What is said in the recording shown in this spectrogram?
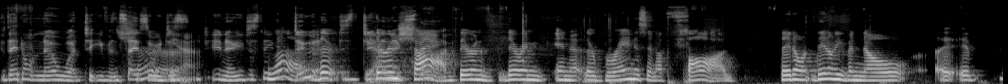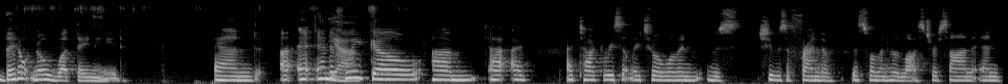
they don't know what to even say. So we just, Yeah. you know, you just need yeah, to do it. they're, Just do they're in shock. thing. They're in they're in, in a, their brain is in a fog. They don't they don't even know if they don't know what they need. And uh, and and Yeah. if we go, um, I, I I talked recently to a woman who's she was a friend of this woman who lost her son and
